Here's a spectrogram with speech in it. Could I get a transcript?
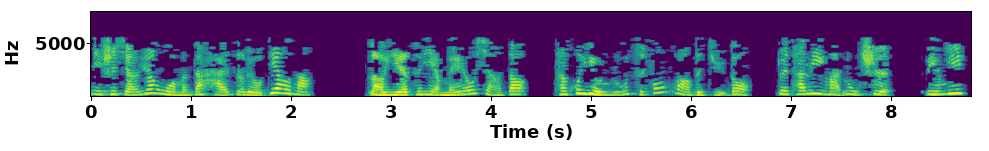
你是想让我们的孩子流掉吗？老爷子也没有想到他会有如此疯狂的举动，对他立马怒斥：“林一，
